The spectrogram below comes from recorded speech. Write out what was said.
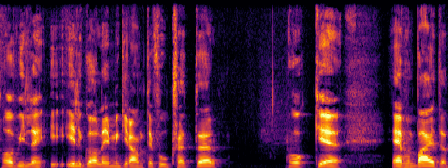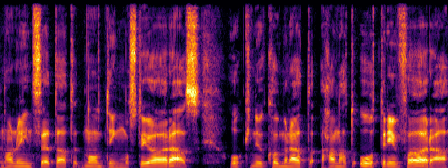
av illegala immigranter fortsätter. Och Även Biden har nu insett att någonting måste göras och nu kommer att, han att återinföra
